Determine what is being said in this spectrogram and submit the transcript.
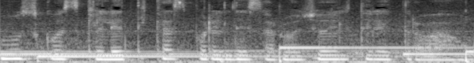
musculoesqueléticas por el desarrollo del teletrabajo.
